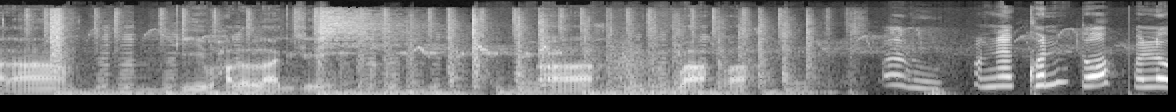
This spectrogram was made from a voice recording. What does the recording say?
আরাম কি ভালো লাগছে। আহ বাহ বাহ। অনেকক্ষণ তো হলো।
